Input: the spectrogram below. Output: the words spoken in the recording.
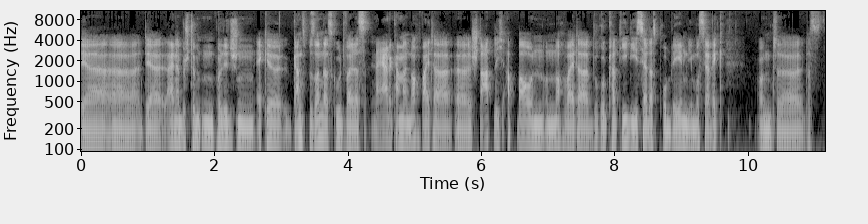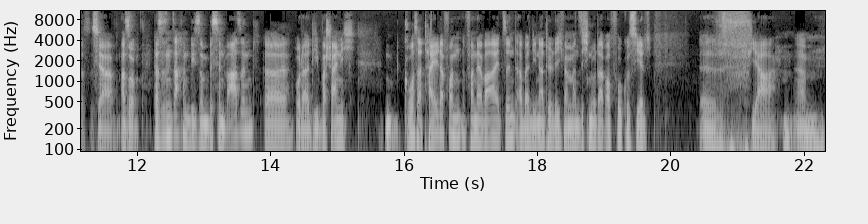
der, äh, der einer bestimmten politischen Ecke ganz besonders gut, weil das, naja, da kann man noch weiter äh, staatlich abbauen und noch weiter Bürokratie, die ist ja das Problem, die muss ja weg. Und äh, das, das ist ja, also das sind Sachen, die so ein bisschen wahr sind äh, oder die wahrscheinlich ein großer Teil davon von der Wahrheit sind, aber die natürlich, wenn man sich nur darauf fokussiert, äh, ja, ähm,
